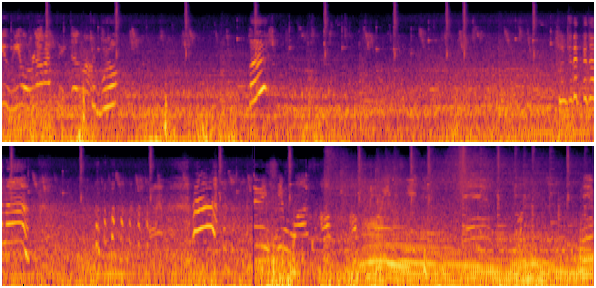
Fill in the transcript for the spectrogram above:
아. 저기 위에 올라갈 수 있잖아. 저 뭐야? 에? 손지대표잖아. She was appointed the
